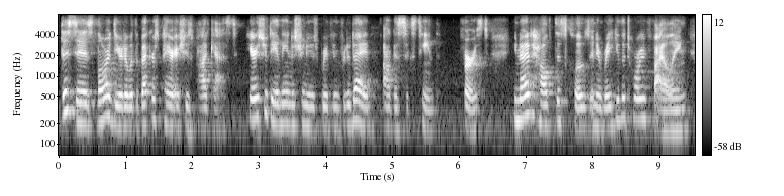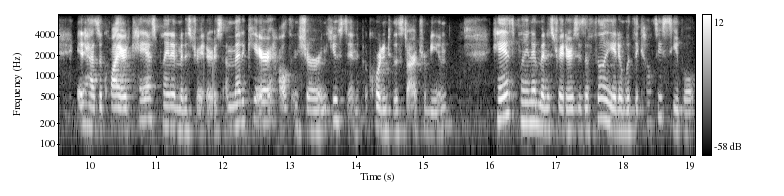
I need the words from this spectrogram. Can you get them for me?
This is Laura Dyrda with the Becker's Payer Issues podcast. Here's your daily industry news briefing for today, August 16th. First, United Health disclosed in a regulatory filing it has acquired KS Plan Administrators, a Medicare health insurer in Houston, according to the Star Tribune. KS Plan Administrators is affiliated with the Kelsey-Seybold,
